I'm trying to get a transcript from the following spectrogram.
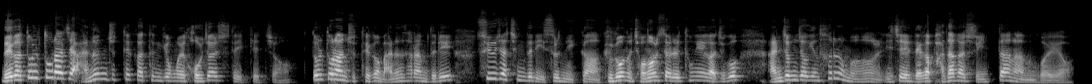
내가 똘똘하지 않은 주택 같은 경우에 거주할 수도 있겠죠. 똘똘한 주택은 많은 사람들이 수요자층들이 있으니까 그거는 전월세를 통해 가지고 안정적인 흐름을 이제 내가 받아갈 수 있다는 거예요.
